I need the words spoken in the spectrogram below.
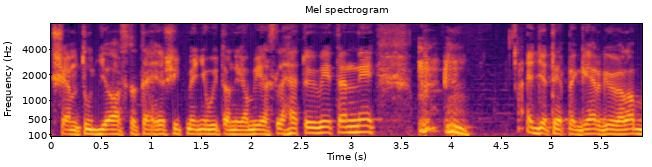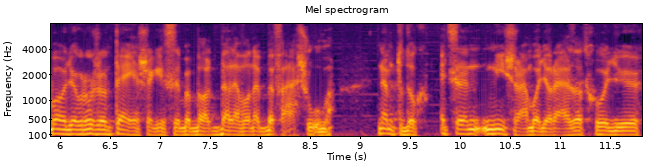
sem tudja azt a teljesítményt nyújtani, ami ezt lehetővé tenni Egyetértek Gergővel abban, hogy a Grozson teljes egészében bele van ebbe fásulva. Nem tudok, egyszerűen nincs rá magyarázat, hogy,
